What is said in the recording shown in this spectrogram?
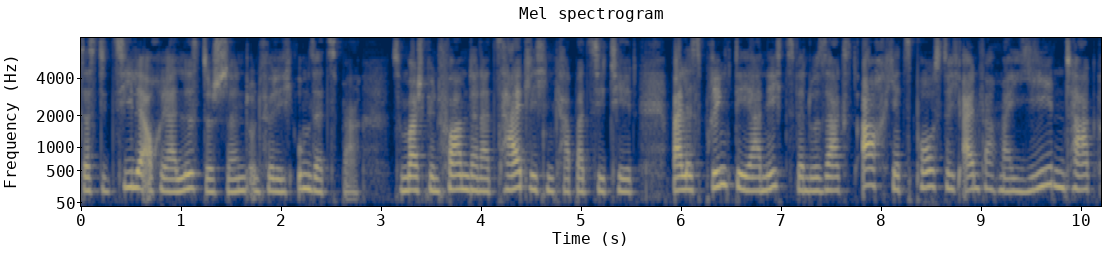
dass die Ziele auch realistisch sind und für dich umsetzbar. Zum Beispiel in Form deiner zeitlichen Kapazität, weil es bringt dir ja nichts, wenn du sagst, ach, jetzt poste ich einfach mal jeden Tag,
